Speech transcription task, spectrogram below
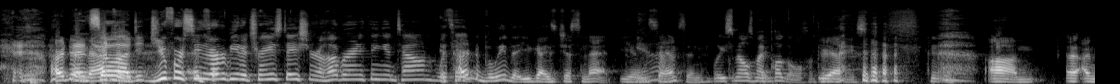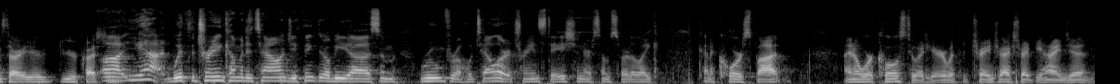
hard to And imagine. so, uh, did you foresee there ever being a train station or a hub or anything in town? With it's hard to believe that you guys just met, you Yeah. and Samson. Well, he smells my puggle. Apparently. Yeah. um, uh, I'm sorry, your your question. Uh, yeah, with the train coming to town, do you think there'll be uh, some room for a hotel or a train station or some sort of like kind of core spot? I know we're close to it here with the train tracks right behind you.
